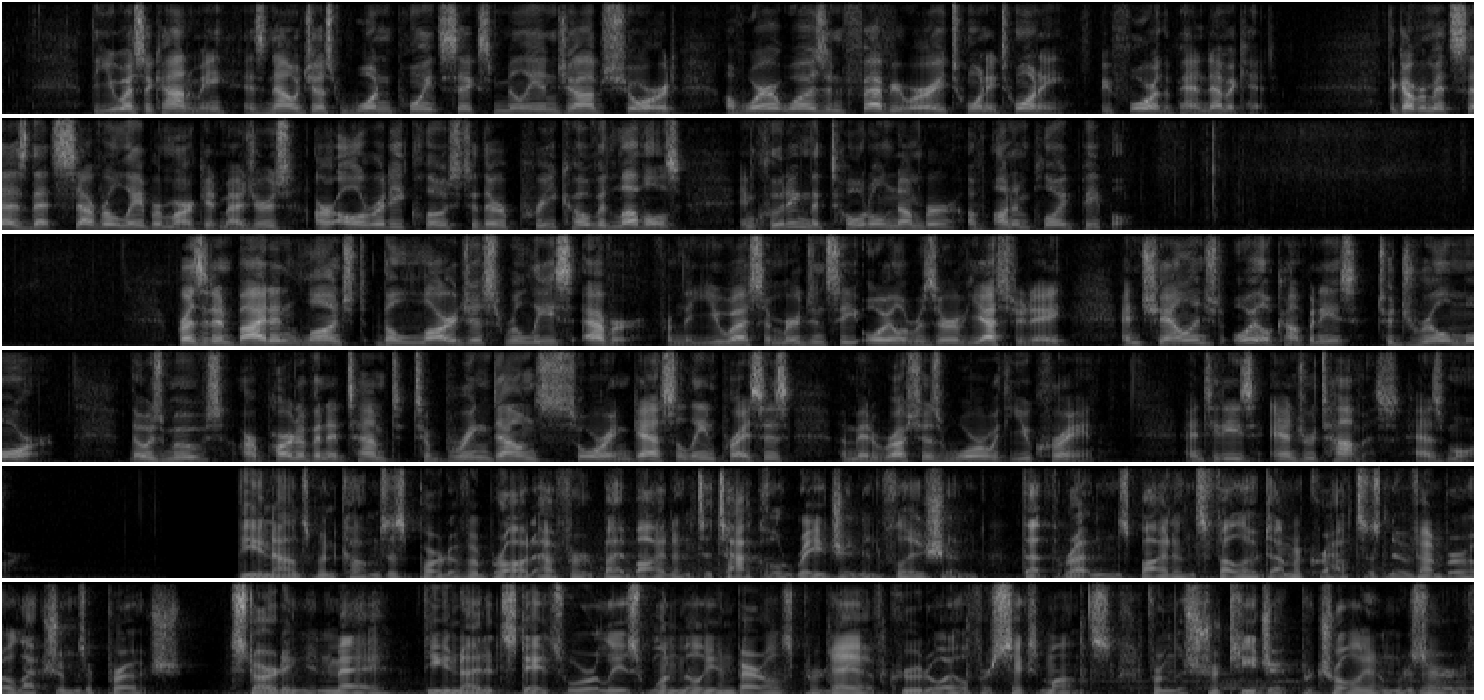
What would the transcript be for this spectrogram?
The U.S. economy is now just 1.6 million jobs short of where it was in February 2020 before the pandemic hit. The government says that several labor market measures are already close to their pre COVID levels, including the total number of unemployed people. President Biden launched the largest release ever from the U.S. Emergency Oil Reserve yesterday and challenged oil companies to drill more. Those moves are part of an attempt to bring down soaring gasoline prices amid Russia's war with Ukraine. NTD's Andrew Thomas has more. The announcement comes as part of a broad effort by Biden to tackle raging inflation that threatens Biden's fellow Democrats as November elections approach. Starting in May, the United States will release 1 million barrels per day of crude oil for six months from the Strategic Petroleum Reserve.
